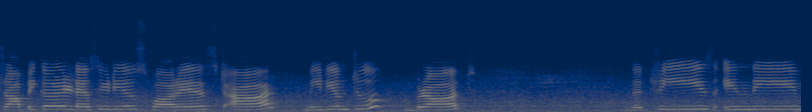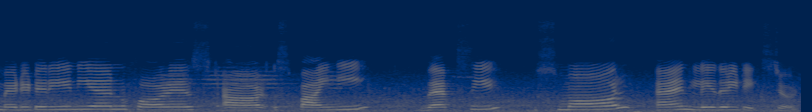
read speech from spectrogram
tropical deciduous forest are medium to broad the trees in the Mediterranean forest are spiny, waxy, small and leathery textured.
